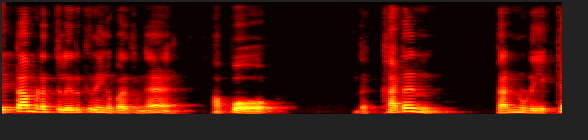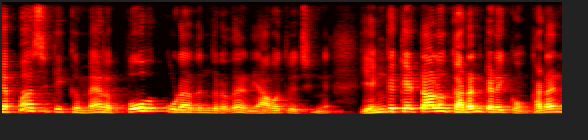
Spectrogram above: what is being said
எட்டாம் இடத்தில் இருக்கிறீங்க பார்த்துங்க அப்போது இந்த கடன் தன்னுடைய கெப்பாசிட்டிக்கு மேலே போகக்கூடாதுங்கிறத ஞாபகத்து வச்சுக்கோங்க. எங்கே கேட்டாலும் கடன் கிடைக்கும். கடன்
